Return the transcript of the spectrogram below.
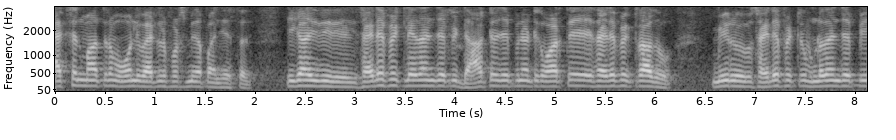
యాక్షన్ మాత్రం ఓన్లీ వైటల్ ఫోర్స్ మీద పనిచేస్తుంది. ఇక ఇది సైడ్ ఎఫెక్ట్ లేదని చెప్పి డాక్టర్ చెప్పినట్టుగా వాడితే సైడ్ ఎఫెక్ట్ రాదు. మీరు సైడ్ ఎఫెక్ట్ ఉండదని చెప్పి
